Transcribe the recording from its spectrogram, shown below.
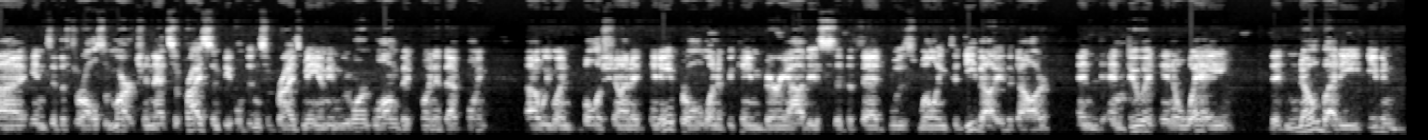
uh, into the thralls of March. And that surprised some people. Didn't surprise me. I mean, we weren't long Bitcoin at that point. Uh, we went bullish on it in April when it became very obvious that the Fed was willing to devalue the dollar and, and do it in a way that nobody, even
